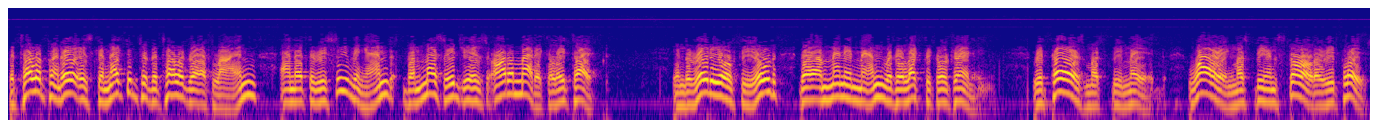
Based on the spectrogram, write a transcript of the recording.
The teleprinter is connected to the telegraph line, and at the receiving end, the message is automatically typed. In the radio field, there are many men with electrical training. Repairs must be made, wiring must be installed or replaced,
